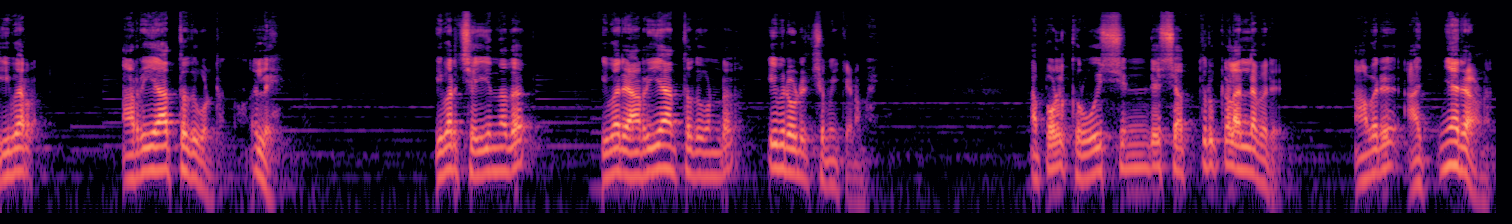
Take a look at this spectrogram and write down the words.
ഇവർ അറിയാത്തതുകൊണ്ട് അല്ലേ? ഇവർ ചെയ്യുന്നത് ഇവരറിയാത്തതുകൊണ്ട് ഇവരോട് ക്ഷമിക്കണമേ. അപ്പോൾ ക്രൂശിന്റെ ശത്രുക്കളല്ലവർ അവർ അജ്ഞരാണ്.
